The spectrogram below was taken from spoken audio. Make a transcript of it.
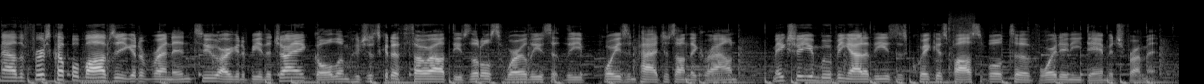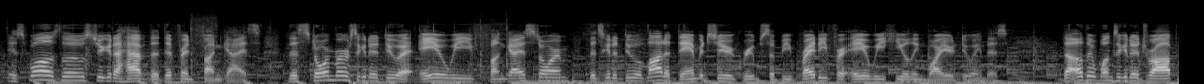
Now the first couple mobs that you're going to run into are going to be the giant golem who's just going to throw out these little swirlies that leave poison patches on the ground Make sure you're moving out of these as quick as possible to avoid any damage from it. As well as those, you're going to have the different guys. The Stormers are going to do an AoE fungi storm that's going to do a lot of damage to your group, so be ready for AoE healing while you're doing this. The other ones are going to drop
